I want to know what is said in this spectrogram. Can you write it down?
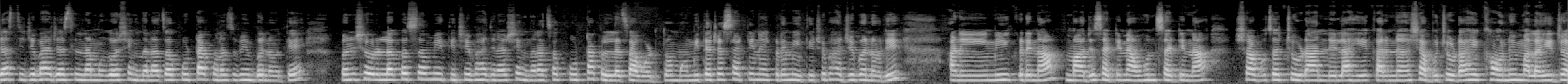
जास्तीची भाजी असेल ना मग शेंगदाण्याचा कूट टाकूनच मी बनवते. पण शौरीला कसं मेथीची भाजी ना शेंगदाण्याचा कूट टाकलेलाच आवडतो. मग मी त्याच्यासाठी ना इकडे मेथीची भाजी बनवली. आणि मी इकडे ना माझ्यासाठी नाहूनसाठी ना शाबूचा चिवडा आणलेला आहे. कारण शाबू चिवडा हे खाऊनही मलाही जॉ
